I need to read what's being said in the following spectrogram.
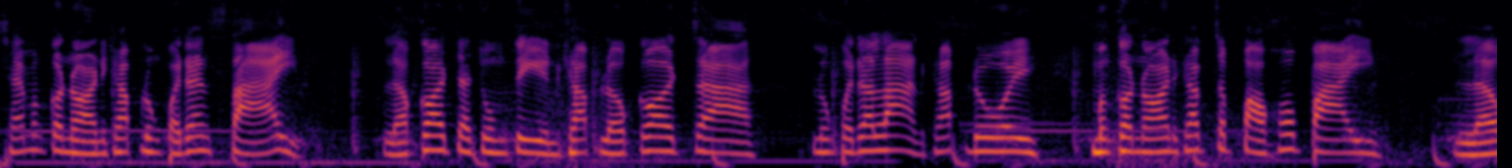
ใช้มังกรน้อยนะครับลงไปด้านซ้าย แล้วก็จะโจมตีนครับ แล้วก็จะลงไปด้านล่างครับ โดยมังกรน้อยนะครับจะเป่าเข้าไป แล้ว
